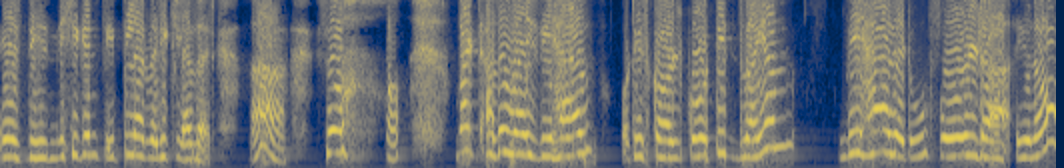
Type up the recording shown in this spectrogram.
yes, these Michigan people are very clever. Ah, so, but otherwise we have what is called kotidvayam. We have a twofold, uh, you know,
